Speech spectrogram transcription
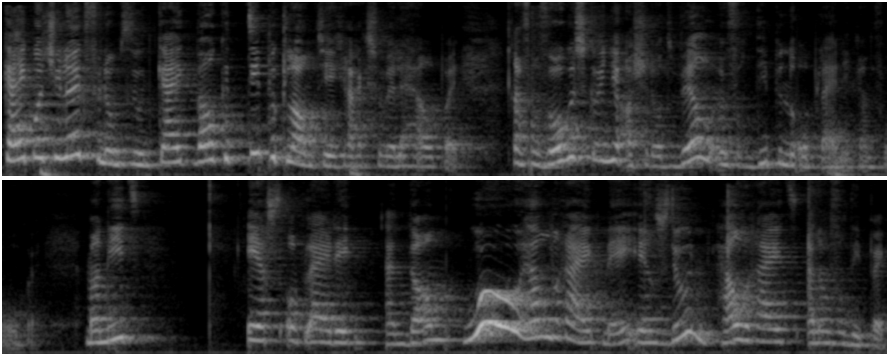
Kijk wat je leuk vindt om te doen. Kijk welke type klanten je graag zou willen helpen. En vervolgens kun je, als je dat wil, een verdiepende opleiding gaan volgen. Maar niet eerst opleiding en dan woe, helderheid. Nee, eerst doen. Helderheid en een verdieping.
